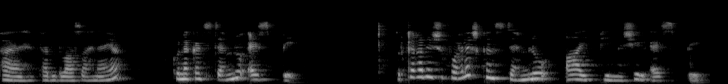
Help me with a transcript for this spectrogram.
في هاد البلاصة هنايا. كنا كنستعملو SP دركا غادي نشوفو علاش كنستعملو IP ماشي ال SP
